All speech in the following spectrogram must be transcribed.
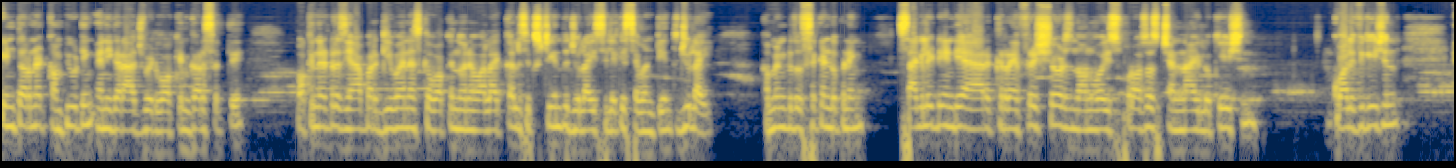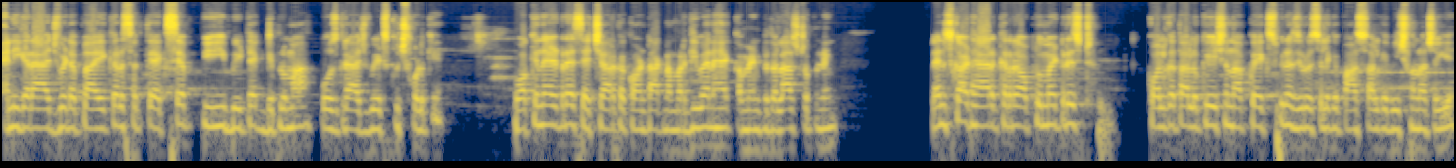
internet computing any graduate walk in कर सकते। वॉक इन एड्रेस यहाँ पर गिवन है, इसका वॉक इन होने वाला है कल सिक्सटीन जुलाई से लेकर सेवनटीन जुलाई। Coming to the second opening Sagility India hire कर non voice process Chennai location qualification any graduate apply कर सकते हैं except P B tech diploma post graduates को छोड़ के। Walk in address H R का कॉन्टैक्ट नंबर गिवन है। Coming to the last opening Lenskart hire कर रहे ऑप्टोमेट्रिस्ट कोलकाता लोकेशन आपका एक्सपीरियंस ज़ीरो से लेकर पाँच साल के बीच होना चाहिए।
